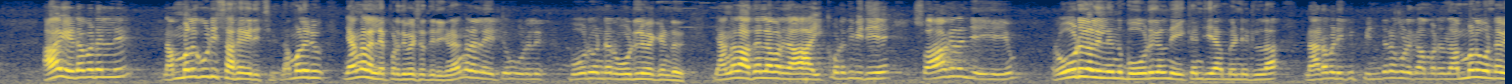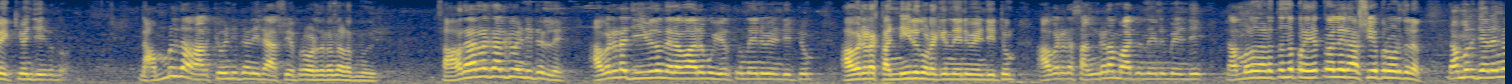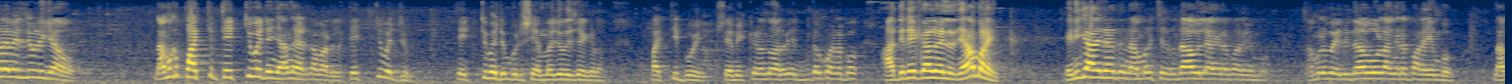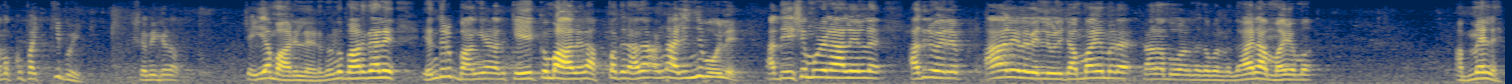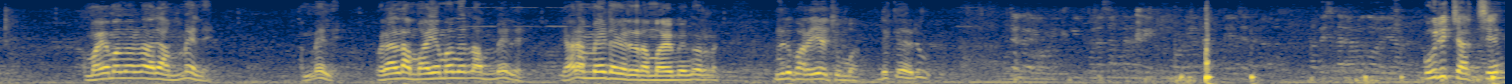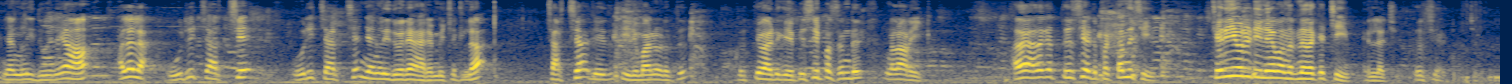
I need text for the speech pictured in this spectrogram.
ആ ഇടപെടലിൽ നമ്മൾ കൂടി സഹകരിച്ച് നമ്മളൊരു ഞങ്ങളല്ലേ പ്രതിപക്ഷത്തിരിക്കുന്നത് ഞങ്ങളല്ലേ ഏറ്റവും കൂടുതൽ ബോർഡ് കൊണ്ട് റോഡിൽ വെക്കേണ്ടത്? ഞങ്ങൾ അതല്ല പറഞ്ഞത്. ആ ഹൈക്കോടതി വിധിയെ സ്വാഗതം ചെയ്യുകയും റോഡുകളിൽ നിന്ന് ബോർഡുകൾ നീക്കം ചെയ്യാൻ വേണ്ടിയിട്ടുള്ള നടപടിക്ക് പിന്തുണ കൊടുക്കാൻ പറഞ്ഞ് നമ്മൾ കൊണ്ട് വയ്ക്കുകയും ചെയ്യുന്നു നമ്മളിത് ആർക്ക് വേണ്ടിയിട്ടാണ് ഈ രാഷ്ട്രീയ പ്രവർത്തനം നടന്നത്? സാധാരണക്കാർക്ക് വേണ്ടിയിട്ടല്ലേ? അവരുടെ ജീവിത നിലവാരം ഉയർത്തുന്നതിന് വേണ്ടിയിട്ടും അവരുടെ കണ്ണീര് തുടയ്ക്കുന്നതിന് വേണ്ടിയിട്ടും അവരുടെ സങ്കടം മാറ്റുന്നതിനും വേണ്ടി നമ്മൾ നടത്തുന്ന പ്രയത്നമല്ലേ രാഷ്ട്രീയ പ്രവർത്തനം? നമ്മൾ ജനങ്ങളെ വെല്ലുവിളിക്കാമോ നമുക്ക് പറ്റും തെറ്റുപറ്റും ഞാൻ നേരത്തെ പറഞ്ഞില്ല തെറ്റുപറ്റും തെറ്റുപറ്റും ഒരു ക്ഷമ ചോദിച്ചേക്കണം. പറ്റിപ്പോയി. ക്ഷമിക്കണം എന്ന് പറയുമ്പോൾ എന്തോ കുഴപ്പം. അതിനേക്കാൾ വലുത്. ഞാൻ പറയും എനിക്ക് അതിനകത്ത് നമ്മൾ ചെറുതാവില്ല അങ്ങനെ പറയുമ്പോൾ. നമ്മൾ വലുതാവുള്ളൂ അങ്ങനെ പറയുമ്പോൾ നമുക്ക് പറ്റിപ്പോയി. ക്ഷമിക്കണം. ചെയ്യാൻ പാടില്ലായിരുന്നു. എന്ന് പറഞ്ഞാൽ എന്തൊരു ഭംഗിയാണ്. അത് കേൾക്കുമ്പോൾ ആളുകൾ അപ്പത്തിന് അത് അങ്ങ് അലിഞ്ഞു പോയില്ലേ? ആ ദേഷ്യം മുഴുവൻ ആളുകളുടെ അതിന് വരെ ആളുകളെ വെല്ലുവിളിച്ച് അമ്മായിയമ്മയുടെ കാണാൻ പോവാണെന്നൊക്കെ പറഞ്ഞത് ആരാ അമ്മായിയമ്മ? അമ്മയല്ലേ? അമ്മായിയമ്മ എന്ന് പറഞ്ഞാൽ ആരാ? അമ്മയല്ലേ? അമ്മയല്ലേ? ഒരാളുടെ അമ്മായിയമ്മ എന്ന് പറഞ്ഞാൽ അമ്മയല്ലേ? ഞാൻ അമ്മയായിട്ടാണ് കരുതുന്നത് അമ്മായിയമ്മ എന്ന് പറഞ്ഞാൽ. എന്നിട്ട് പറയുക ചുമ്മാ. ഇതൊക്കെ ഒരു ഒറ്റ കാര്യം കൂടി. ഈ പുനഃസംഘടന ഏറ്റവും കൂടുതൽ ചർച്ച ചെയ്തത് തദ്ദേശ തെരഞ്ഞെടുപ്പ് വരികയാണ്. ഒരു ചർച്ചയും ഞങ്ങൾ ഇതുവരെ ആ അല്ലല്ല ഒരു ചർച്ച ഒരു ചർച്ച ഞങ്ങൾ ഇതുവരെ ആരംഭിച്ചിട്ടില്ല. ചർച്ച ചെയ്ത് തീരുമാനമെടുത്ത് കൃത്യമായിട്ട് കെ പി സി പ്രസിഡന്റ് നിങ്ങളെ അറിയിക്കും. അതെ അതൊക്കെ തീർച്ചയായിട്ടും പെട്ടെന്ന് ചെയ്യും. ചെറിയൊരു ഡിലേ വന്നിട്ടുണ്ടെങ്കിൽ അതൊക്കെ ചെയ്യും. എല്ലാം ചെയ്യും. തീർച്ചയായിട്ടും ചെയ്യും.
